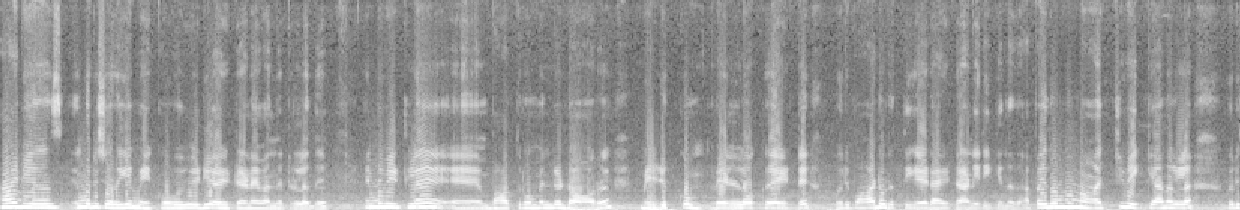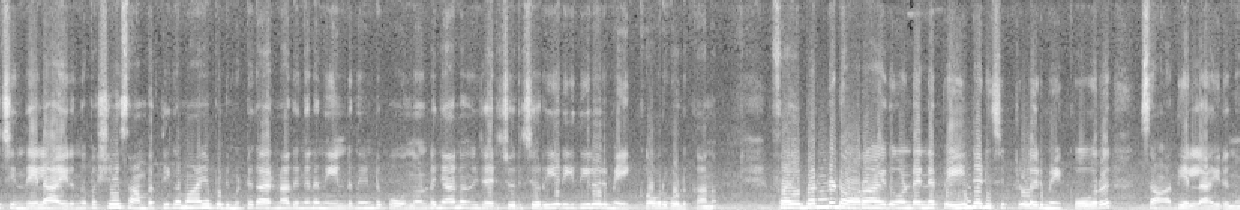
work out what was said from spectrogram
ഹായ് ഡിയേഴ്സ് ഇന്നൊരു ചെറിയ മേക്ക് ഓവർ വീഡിയോ ആയിട്ടാണ് വന്നിട്ടുള്ളത്. എന്റെ വീട്ടിലെ ബാത്റൂമിന്റെ ഡോറ് മെഴുക്കും വെള്ളമൊക്കെ ആയിട്ട് ഒരുപാട് വൃത്തികേടായിട്ടാണ് ഇരിക്കുന്നത്. അപ്പോൾ ഇതൊന്ന് മാറ്റി വെക്കാന്നുള്ള ഒരു ചിന്തയിലായിരുന്നു. പക്ഷേ സാമ്പത്തികമായ ബുദ്ധിമുട്ട് കാരണം അതിങ്ങനെ നീണ്ടു നീണ്ടു പോകുന്നതുകൊണ്ട് ഞാൻ വിചാരിച്ചു ഒരു ചെറിയ രീതിയിൽ ഒരു മേക്ക് ഓവർ കൊടുക്കാമെന്ന് ഫൈബറിന്റെ ഡോർ ആയതുകൊണ്ട് തന്നെ പെയിന്റ് അടിച്ചിട്ടുള്ള ഒരു മേക്ക് ഓവർ സാധ്യമല്ലായിരുന്നു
